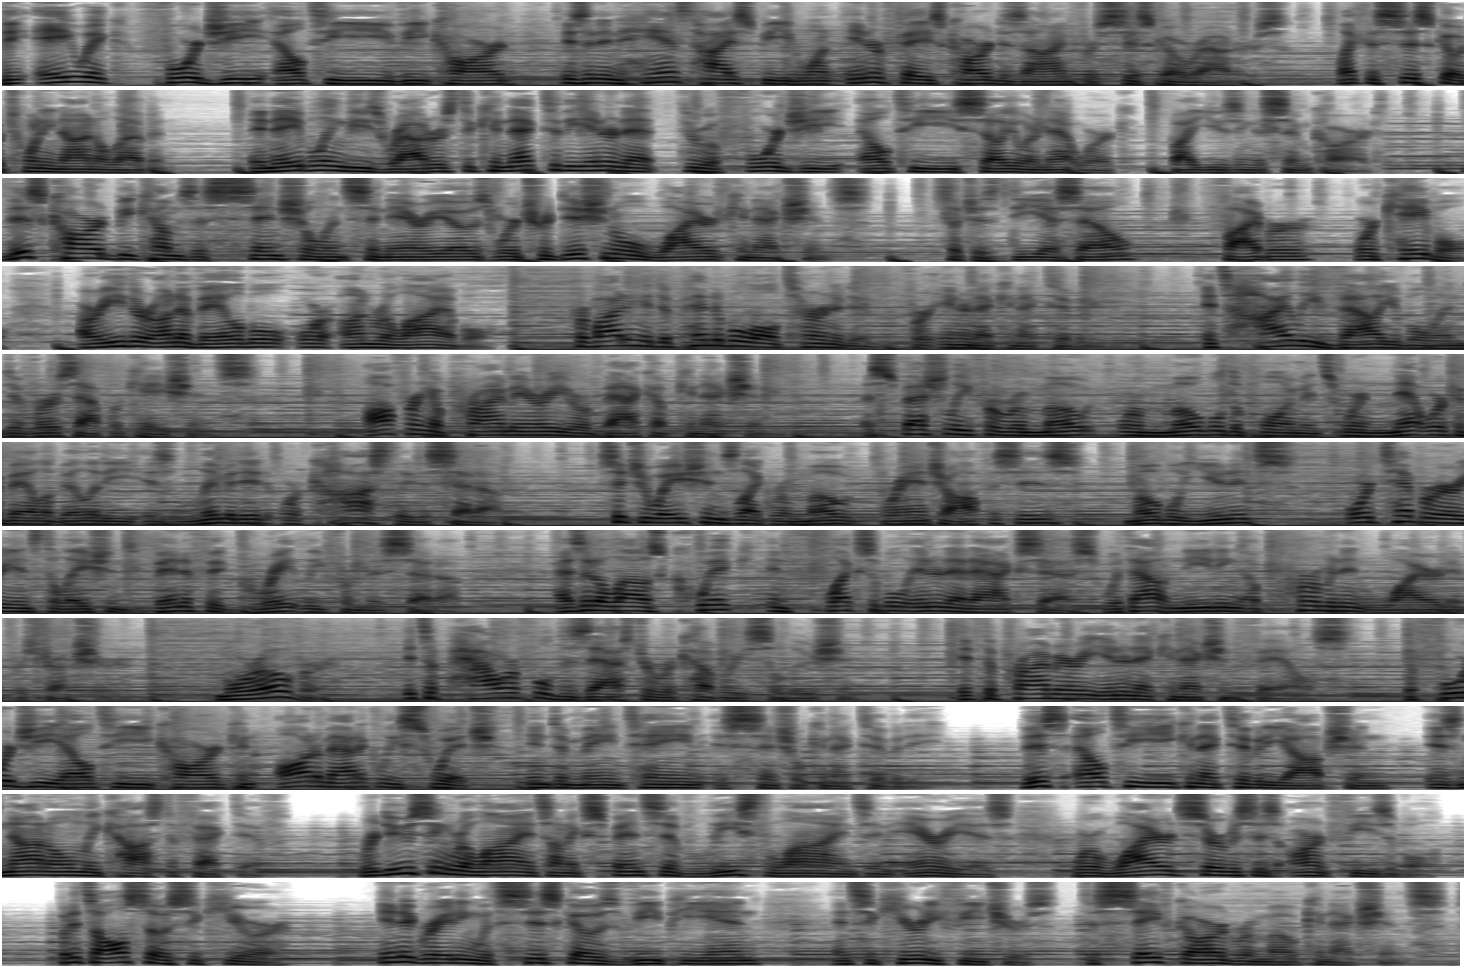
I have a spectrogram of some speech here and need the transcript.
The EHWIC 4G LTE V card is an enhanced high-speed WAN interface card designed for Cisco routers, like the Cisco 2911, enabling these routers to connect to the internet through a 4G LTE cellular network by using a SIM card. This card becomes essential in scenarios where traditional wired connections, such as DSL, fiber, or cable, are either unavailable or unreliable, providing a dependable alternative for internet connectivity. It's highly valuable in diverse applications, offering a primary or backup connection, especially for remote or mobile deployments where network availability is limited or costly to set up. Situations like remote branch offices, mobile units, or temporary installations benefit greatly from this setup, as it allows quick and flexible internet access without needing a permanent wired infrastructure. Moreover, it's a powerful disaster recovery solution if the primary internet connection fails, the 4G LTE card can automatically switch into maintain essential connectivity. This LTE connectivity option is not only cost-effective, reducing reliance on expensive leased lines in areas where wired services aren't feasible, but it's also secure, integrating with Cisco's VPN and security features to safeguard remote connections.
